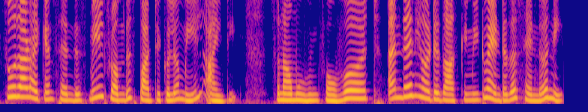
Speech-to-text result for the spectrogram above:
so that I can send this mail from this particular mail ID. So now moving forward and then here it is asking me to enter the sender name.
